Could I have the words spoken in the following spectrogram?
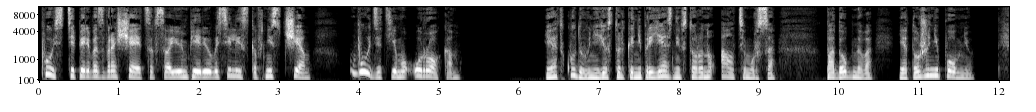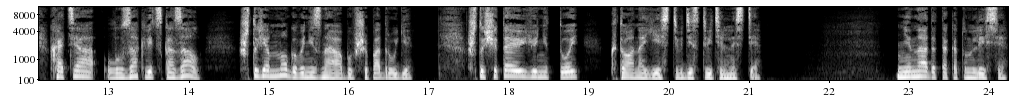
Пусть теперь возвращается в свою империю Василисков ни с чем, будет ему уроком. И откуда у нее столько неприязни в сторону Алтимурса? Подобного я тоже не помню. Хотя Лузак ведь сказал, что я многого не знаю о бывшей подруге, что считаю ее не той, кто она есть в действительности. «Не надо так от Унлиси».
